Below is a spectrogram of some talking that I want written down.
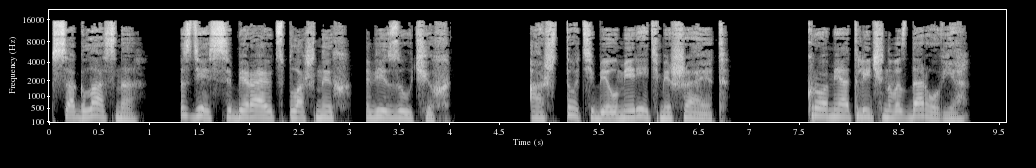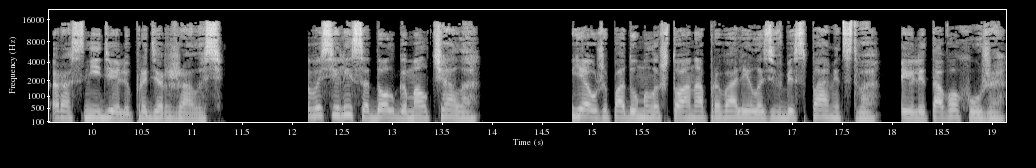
Согласна, здесь собирают сплошных везучих. А что тебе умереть мешает? Кроме отличного здоровья, раз неделю продержалась. Василиса долго молчала. Я уже подумала, что она провалилась в беспамятство или того хуже.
